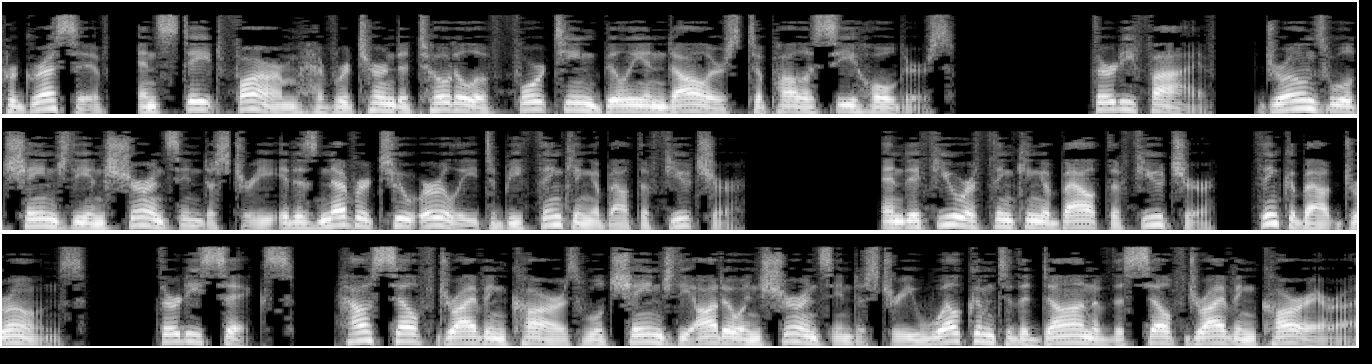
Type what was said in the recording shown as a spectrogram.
Progressive, and State Farm have returned a total of $14 billion to policyholders. 35. Drones will change the insurance industry. It is never too early to be thinking about the future. And if you are thinking about the future, think about drones. 36. How self driving cars will change the auto insurance industry. Welcome to the dawn of the self driving car era,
